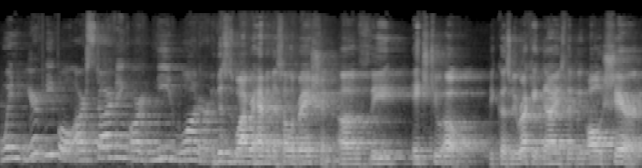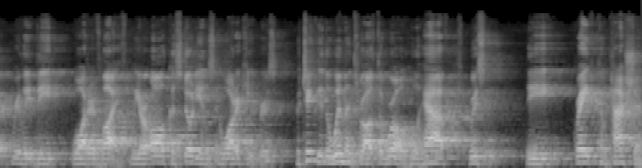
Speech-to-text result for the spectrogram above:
when your people are starving or need water. And this is why we're having the celebration of the H2O, because we recognize that we all share really the water of life. We are all custodians and water keepers, particularly the women throughout the world who have the great compassion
